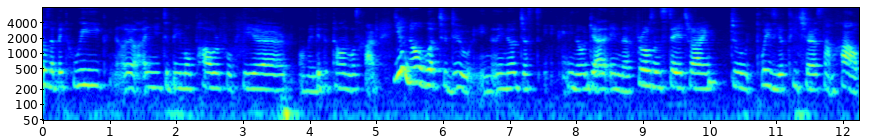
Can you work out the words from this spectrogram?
Was a bit weak, I need to be more powerful here, or maybe the tone was harsh. You know what to do, you know, just you know, get in a frozen state trying to please your teacher somehow.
